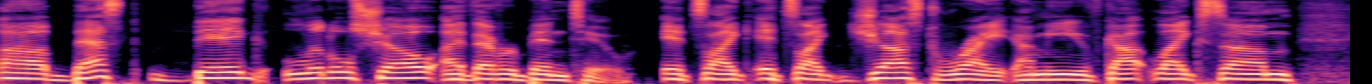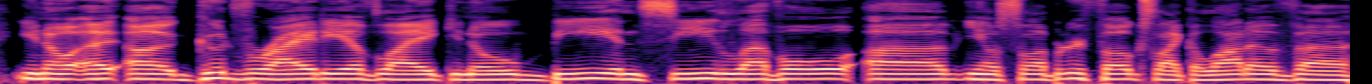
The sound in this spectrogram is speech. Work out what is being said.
uh, best big little show I've ever been to. It's like it's like just right. I mean, you've got like some, you know, a, a good variety of like you know B and C level, uh, you know, celebrity folks. Like a lot of, uh,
